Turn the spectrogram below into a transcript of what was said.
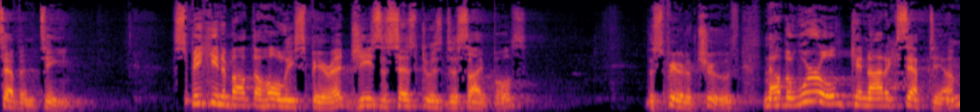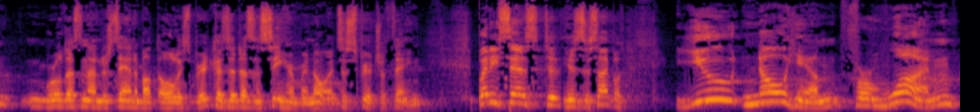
17. Speaking about the Holy Spirit, Jesus says to his disciples, the Spirit of truth. Now, the world cannot accept him. The world doesn't understand about the Holy Spirit because it doesn't see him or know. It's a spiritual thing. But he says to his disciples, You know him, for one,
